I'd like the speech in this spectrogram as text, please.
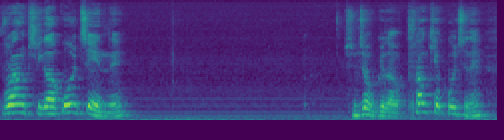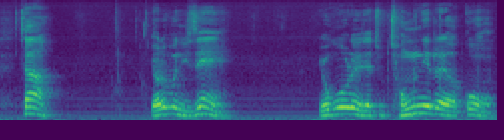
뿌랑키가 꼴찌에 있네. 진짜 웃기다. 뿌랑키가 꼴찌네. 자 여러분 이제 요거를 이제 좀 정리를 해갖고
